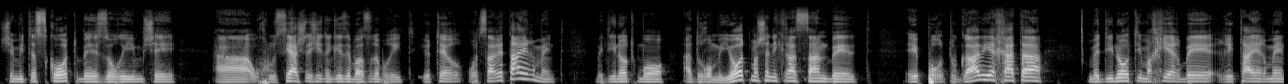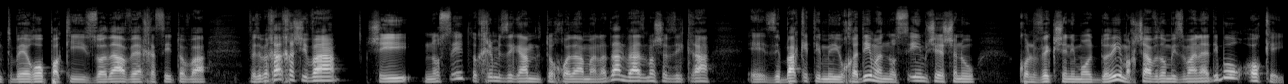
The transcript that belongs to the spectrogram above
שמתעסקות באזורים שהאוכלוסייה השלישית, נגיד זה הברית, יותר רוצה רטיירמנט. מדינות כמו הדרומיות, מה שנקרא סאנבלט, פורטוגל היא אחת המדינות עם הכי הרבה רטיירמנט באירופה, כי היא זולה ויחסית טובה, וזה בכלל חשיבה שהיא נושאית, לוקחים את זה גם לתוך עולם הנדל"ן, ואז מה שזה נקרא, אה, זה בקטים מיוחדים, הנושאים שיש לנו קונבקשנים מאוד גדולים. עכשיו, לא מזמן היה דיבור, אוקיי,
